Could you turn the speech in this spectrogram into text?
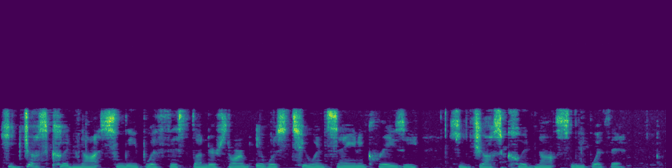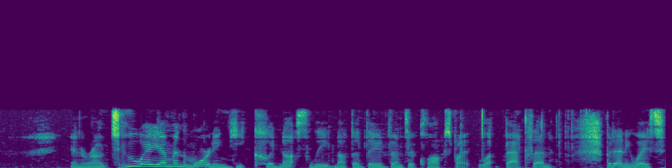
He just could not sleep with this thunderstorm. It was too insane and crazy. He just could not sleep with it. And around 2 a.m. in the morning, he could not sleep. Not that they invented clocks by, back then. But, anyways,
